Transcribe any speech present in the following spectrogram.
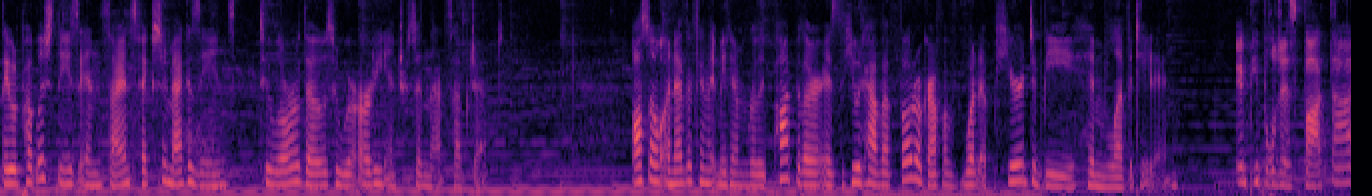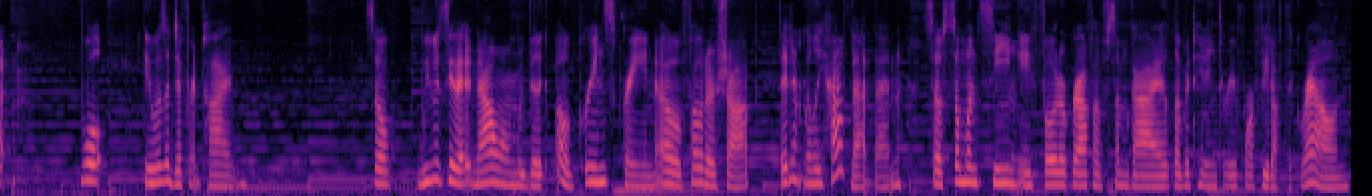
They would publish these in science fiction magazines to lure those who were already interested in that subject. Also, another thing that made him really popular is that he would have a photograph of what appeared to be him levitating. And people just bought that. Well, it was a different time. So we would see that now when we'd be like, oh, green screen, oh, Photoshop. They didn't really have that then. So someone seeing a photograph of some guy levitating three or four feet off the ground,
